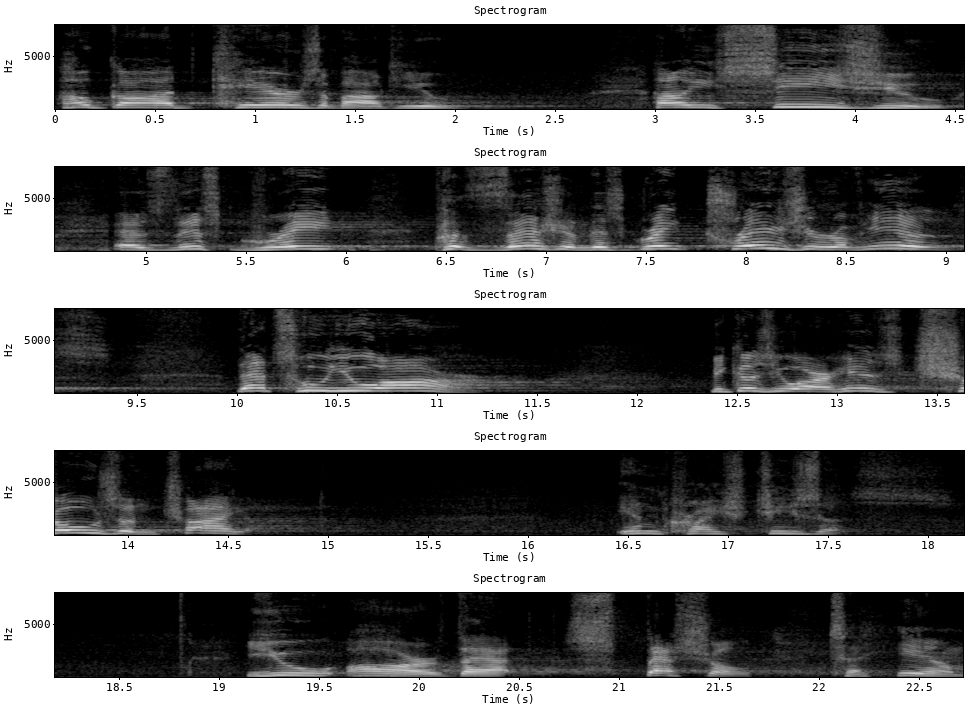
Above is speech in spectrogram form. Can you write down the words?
How God cares about you, how He sees you as this great possession, this great treasure of His. That's who you are because you are His chosen child in Christ Jesus. You are that special to Him.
